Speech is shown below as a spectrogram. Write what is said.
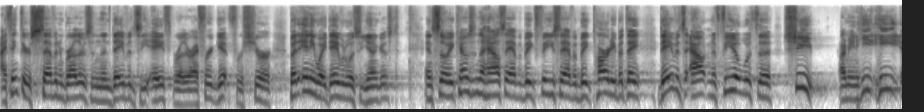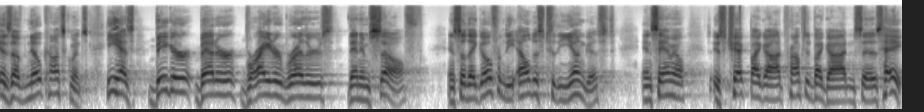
I think there's seven brothers, and then David's the eighth brother. I forget for sure. But anyway, David was the youngest. And so he comes in the house, they have a big feast, they have a big party, but they, David's out in the field with the sheep. I mean, he, he is of no consequence. He has bigger, better, brighter brothers than himself. And so they go from the eldest to the youngest, and Samuel is checked by God, prompted by God, and says, Hey,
